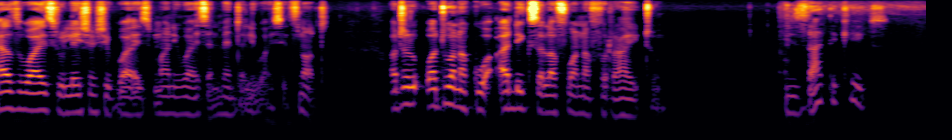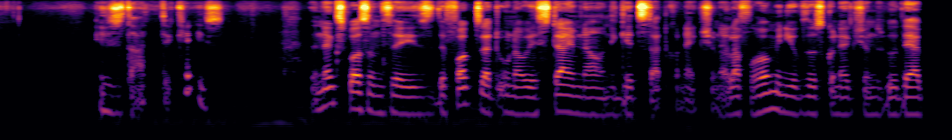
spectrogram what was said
health wise relationship wise money wise and mentally wise it's not. Watu, wanakuwa addicts alafu wanafurahi tu. Is that the case? Is that the case? The next person says the fact that una waste time now and gets that connection. Alafu how many of those connections will there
